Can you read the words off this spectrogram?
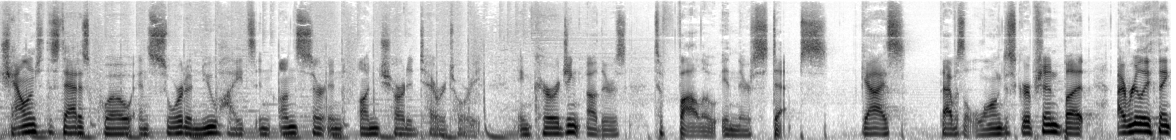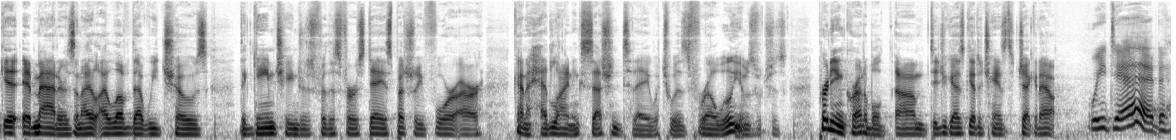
challenge the status quo, and soar to new heights in uncertain, uncharted territory, encouraging others to follow in their steps. Guys, that was a long description, but I really think it, it matters. And I, I, love that we chose the game changers for this first day, especially for our kind of headlining session today, which was Pharrell Williams, which was pretty incredible. Um, did you guys get a chance to check it out? We did.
